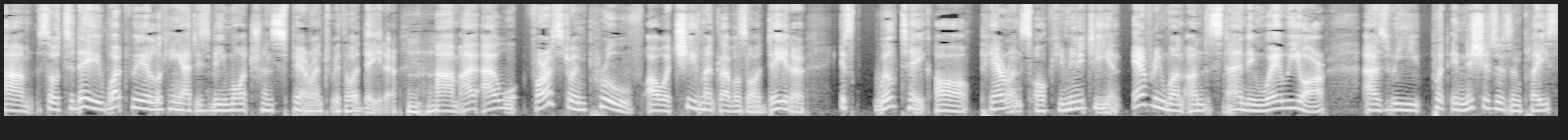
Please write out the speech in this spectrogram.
Um, so today, what we're looking at is being more transparent with our data. Um, I, I w- for us to improve our achievement levels, our data, is will take our parents, our community, and everyone understanding where we are as we put initiatives in place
